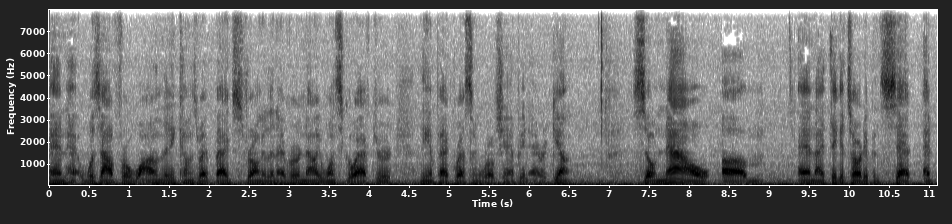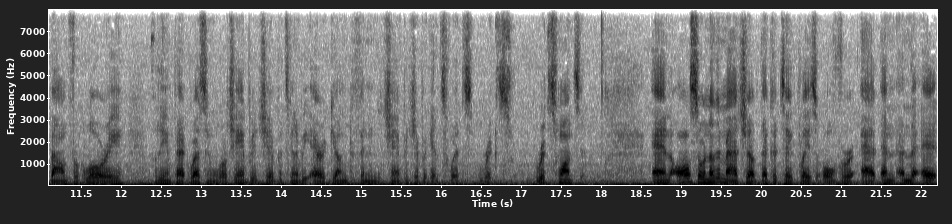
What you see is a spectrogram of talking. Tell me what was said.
and was out for a while, and then he comes right back stronger than ever. And now he wants to go after the Impact Wrestling World Champion Eric Young. So now, um, and I think it's already been set at Bound for Glory for the Impact Wrestling World Championship. It's going to be Eric Young defending the championship against Rick, Rick Swanson. And also another matchup that could take place over at and and the, uh,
